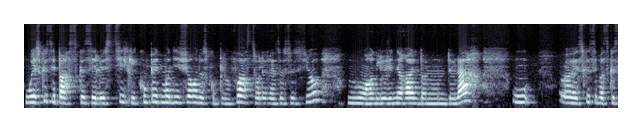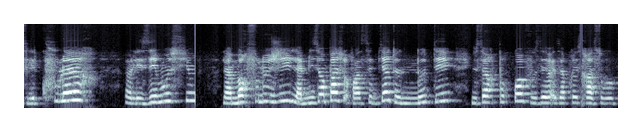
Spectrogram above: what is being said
Ou est-ce que c'est parce que c'est le style qui est complètement différent de ce qu'on peut voir sur les réseaux sociaux ou en règle générale dans le monde de l'art Ou euh, est-ce que c'est parce que c'est les couleurs, euh, les émotions, la morphologie, la mise en page? Enfin, c'est bien de noter, de savoir pourquoi vous appréciez grâce au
